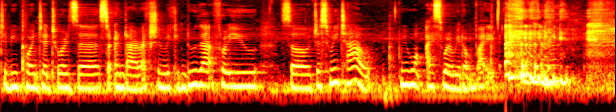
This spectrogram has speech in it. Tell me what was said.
to be pointed towards a certain direction, we can do that for you. So just reach out. We won't. I swear we don't bite.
